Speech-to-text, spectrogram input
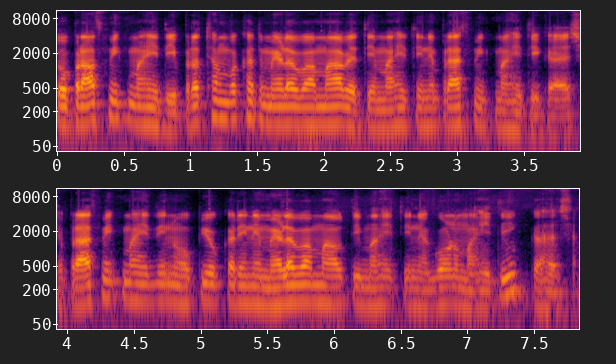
તો પ્રાથમિક માહિતી પ્રથમ વખત મેળવવામાં આવે તે માહિતીને પ્રાથમિક માહિતી કહે છે. પ્રાથમિક માહિતીનો ઉપયોગ કરીને મેળવવામાં આવતી માહિતીને ગૌણ માહિતી કહે છે.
